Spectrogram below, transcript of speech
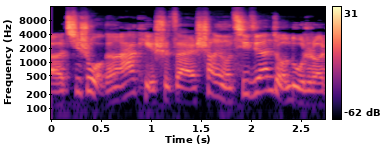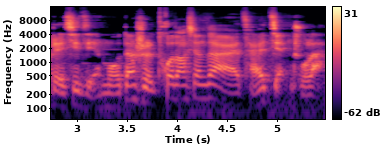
呃，其实我跟阿 K 是在上映期间就录制了这期节目，但是拖到现在才剪出来。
